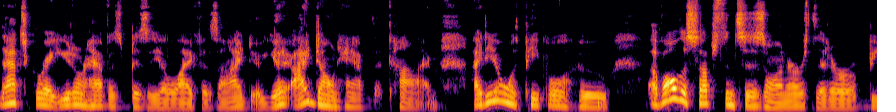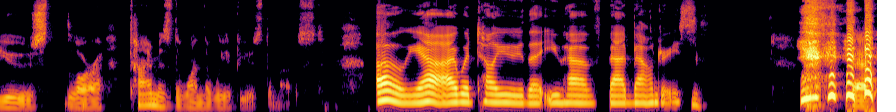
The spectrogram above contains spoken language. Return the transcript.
that's great you don't have as busy a life as I do. You, I don't have the time. I deal with people who of all the substances on earth that are abused, Laura, time is the one that we abuse the most. Oh yeah, I would tell you that you have bad boundaries. Hmm. bad,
